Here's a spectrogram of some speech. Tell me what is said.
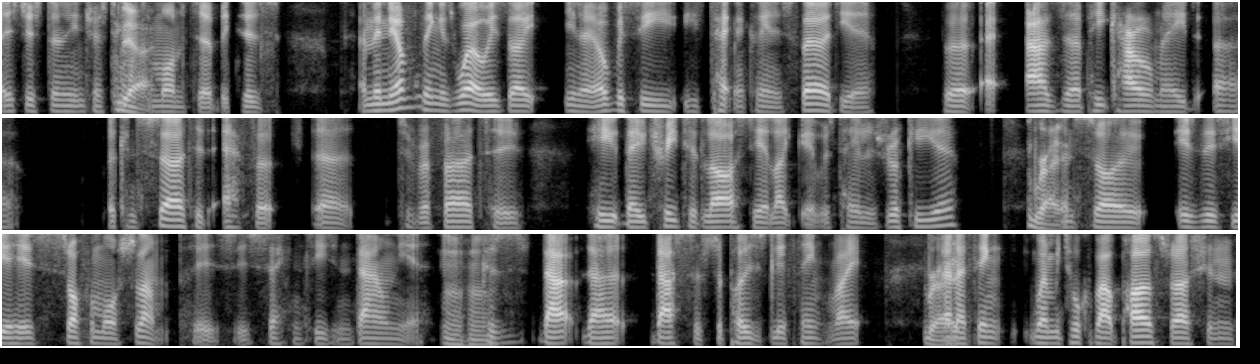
It's just an interesting Yeah. one to monitor because. And then the other thing as well is like, you know, obviously he's technically in his third year, but as uh, Pete Carroll made uh, a concerted effort uh, to refer to, he they treated last year like it was Taylor's rookie year, right. and so is this year his sophomore slump, his his second season down year, because that that that's supposedly a thing, right? Right. And I think when we talk about pass rush and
